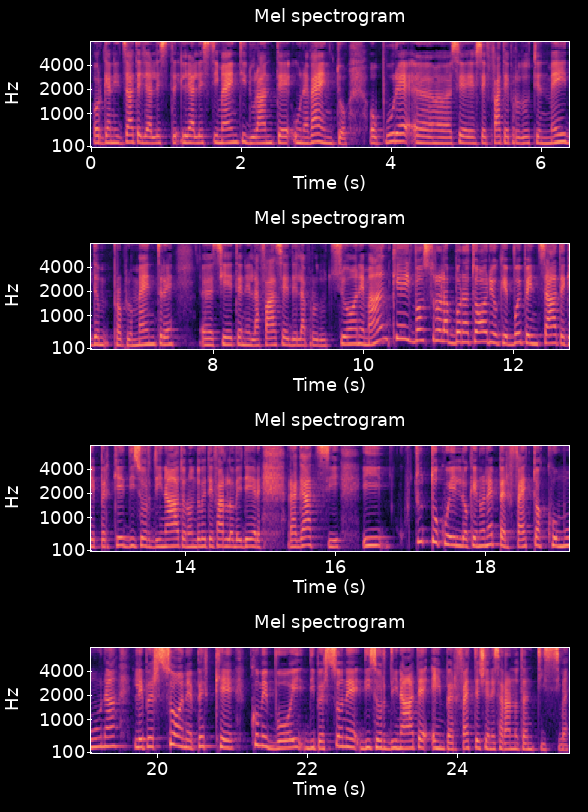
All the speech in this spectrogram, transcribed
organizzate gli, allest- gli allestimenti durante un evento. Oppure eh, se, se, fate prodotti handmade proprio mentre eh, siete nella fase della produzione ma anche il vostro laboratorio che voi pensate che perché è disordinato non dovete farlo vedere. Ragazzi i tutto quello che non è perfetto accomuna le persone perché come voi di persone disordinate e imperfette ce ne saranno tantissime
